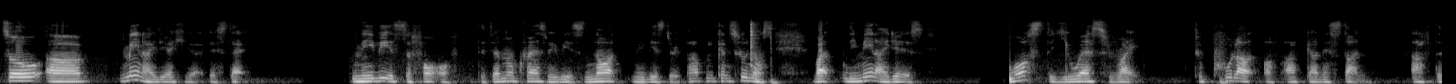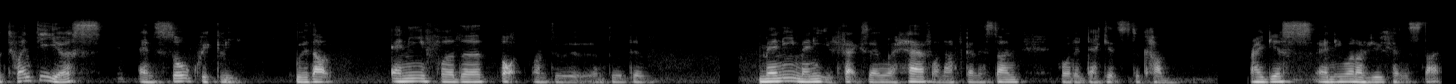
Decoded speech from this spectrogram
So uh, the main idea here is that maybe it's the fault of the Democrats, maybe it's not, maybe it's the Republicans, who knows? But the main idea is was the US right to pull out of Afghanistan after 20 years and so quickly without any further thought onto, onto the many, many effects that will have on Afghanistan for the decades to come? Ideas? Any one of you can start?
